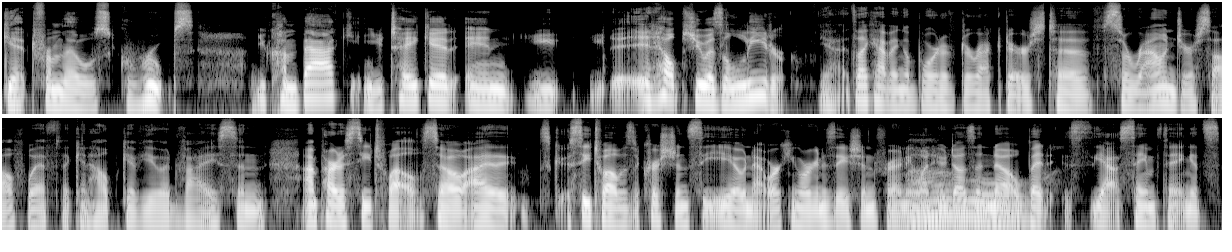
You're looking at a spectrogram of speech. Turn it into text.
get from those groups, you come back, you take it, and you it helps you as a leader. Yeah, it's like having a board of directors to surround yourself with that can help give you advice. And I'm part of C12, so I C12 is a Christian CEO networking organization for anyone who doesn't know. Oh. But yeah, same thing. It's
